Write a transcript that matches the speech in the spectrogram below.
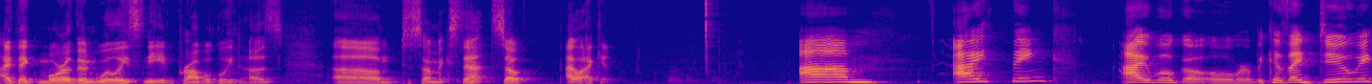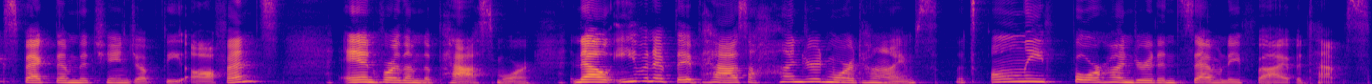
I think, more than Willie Snead probably does um, to some extent. So I like it. Um, I think I will go over because I do expect them to change up the offense and for them to pass more. Now, even if they pass 100 more times, that's only 475 attempts.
